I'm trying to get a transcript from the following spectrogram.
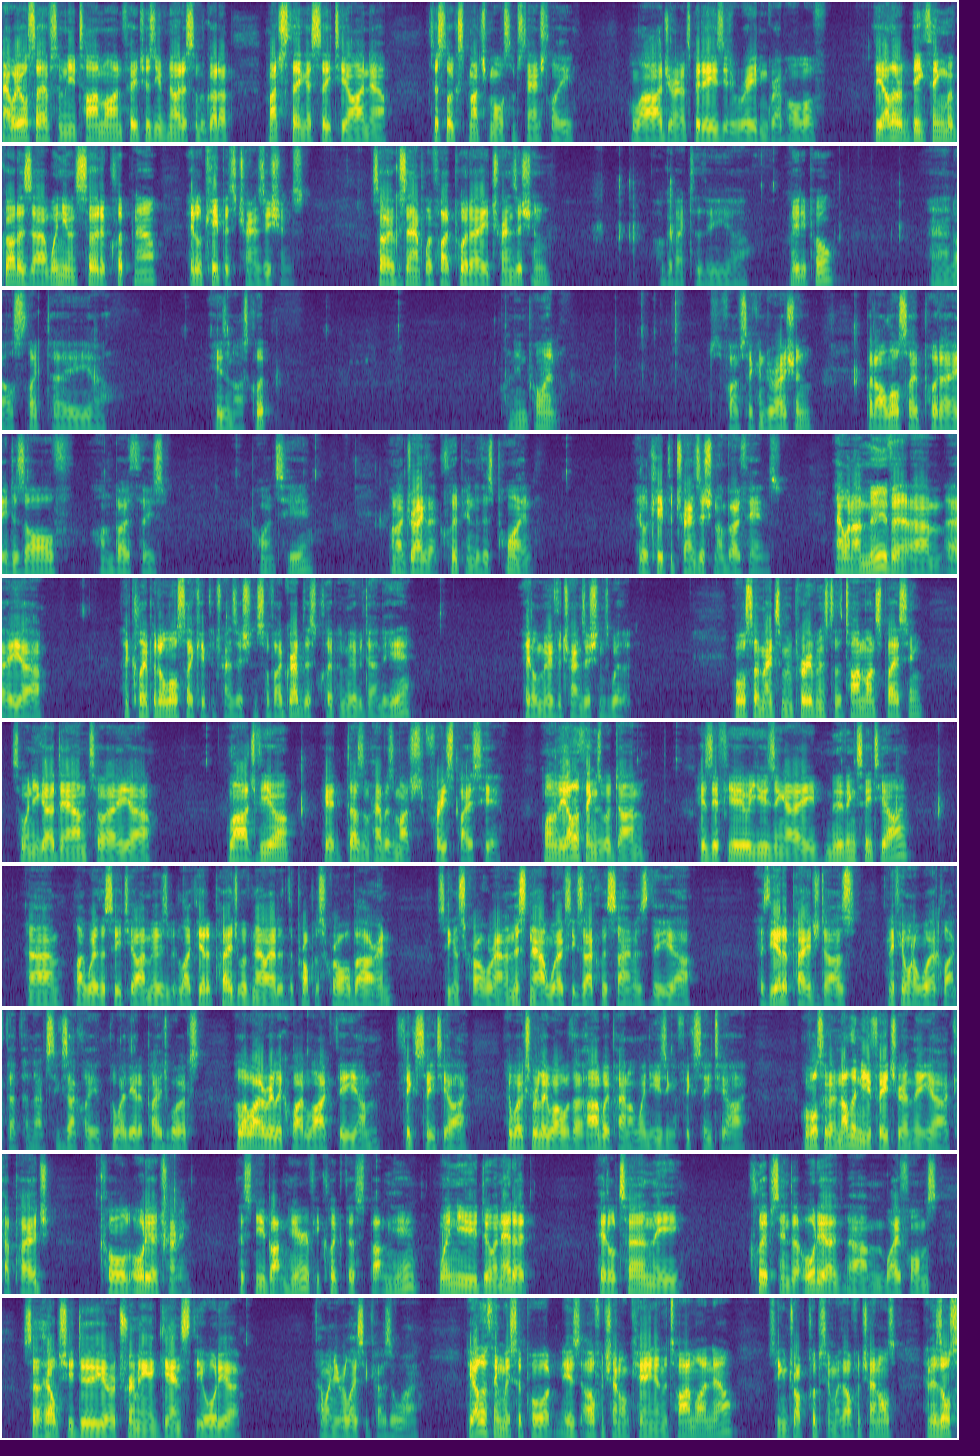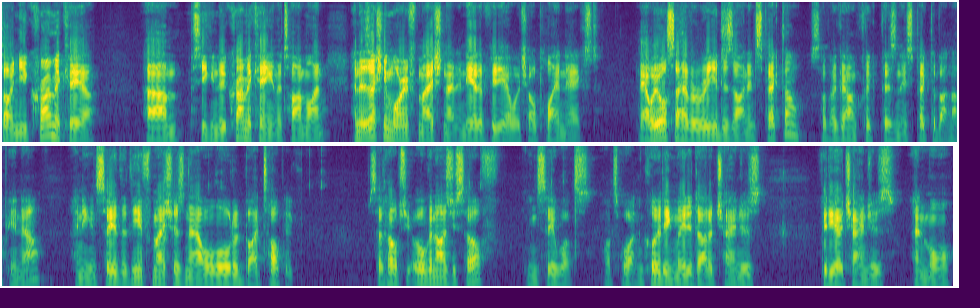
Now we also have some new timeline features. You've noticed that we've got a much thicker CTI now. It just looks much more substantially larger and it's a bit easier to read and grab hold of. The other big thing we've got is uh, when you insert a clip now, it'll keep its transitions. So for example, if I put a transition, I'll go back to the uh, media pool and I'll select a, uh, here's a nice clip, put an in point, just a five second duration, but I'll also put a dissolve on both these points here. When I drag that clip into this point, it'll keep the transition on both ends. Now when I move a, um, a, uh, a clip, it'll also keep the transition. So if I grab this clip and move it down to here, it'll move the transitions with it. We've also made some improvements to the timeline spacing. So when you go down to a uh, large viewer, it doesn't have as much free space here. One of the other things we've done is if you're using a moving CTI, um, like where the CTI moves a bit like the edit page, we've now added the proper scroll bar in so you can scroll around. And this now works exactly the same as the, uh, as the edit page does. And if you want to work like that, then that's exactly the way the edit page works. Although I really quite like the um, fixed CTI. It works really well with the hardware panel when using a fixed CTI. We've also got another new feature in the uh, cut page called audio trimming. This new button here, if you click this button here, when you do an edit, it'll turn the clips into audio um, waveforms so it helps you do your trimming against the audio. And when you release, it goes away. The other thing we support is alpha channel keying in the timeline now. So you can drop clips in with alpha channels. And there's also a new chroma keyer. Um, so you can do chroma keying in the timeline. And there's actually more information that in the edit video, which I'll play next. Now we also have a redesigned inspector. So if I go and click, there's an inspector button up here now. And you can see that the information is now all ordered by topic. So it helps you organize yourself. You can see what's, what's what, including metadata changes, video changes, and more.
